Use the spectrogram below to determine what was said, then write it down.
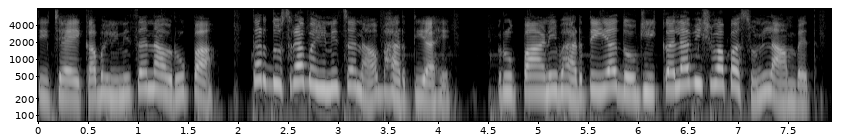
तिच्या एका बहिणीचं नाव रूपा तर दुसऱ्या बहिणीचं नाव भारती आहे. रूपा आणि भारती या दोघी कलाविश्वापासून लांब आहेत.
